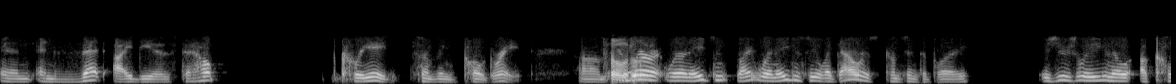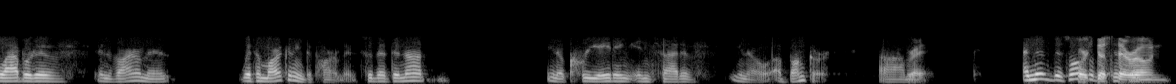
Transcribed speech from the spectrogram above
and and vet ideas to help create something called great. Um, and where where an agent right where an agency like ours comes into play is usually you know a collaborative environment with a marketing department so that they're not you know creating inside of you know a bunker. Um, right. And then there's Or also just their own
